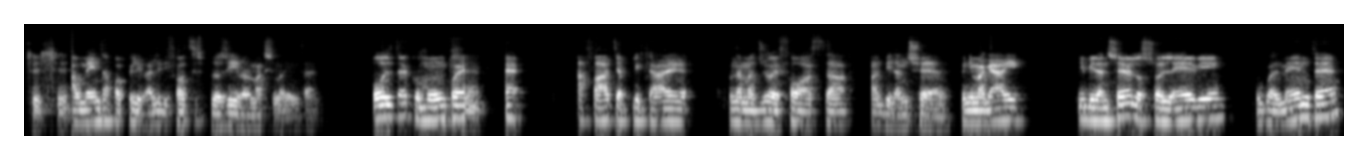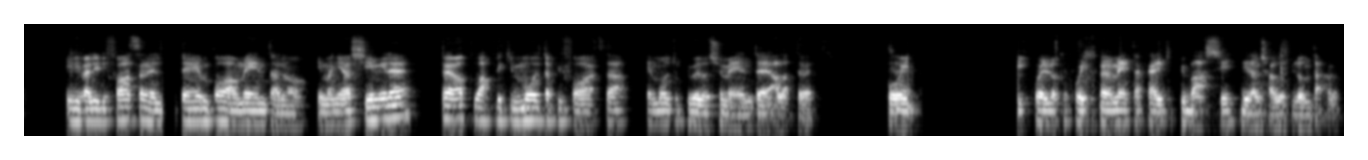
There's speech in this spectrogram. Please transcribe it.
sì. Sì, aumenta proprio i livelli di forza esplosiva il maximal intent oltre comunque a farti applicare una maggiore forza al bilanciere quindi magari il bilanciere lo sollevi ugualmente, i livelli di forza nel tempo aumentano in maniera simile, però tu applichi molta più forza e molto più velocemente all'attrezzo. Poi sì. quello che poi ti permette a carichi più bassi di lanciarlo più lontano.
